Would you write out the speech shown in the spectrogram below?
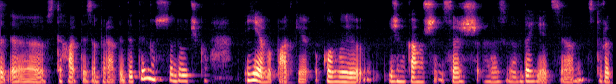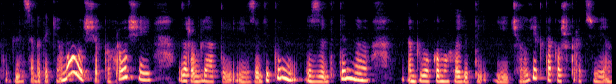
е, встигати забирати дитину з садочка. Є випадки, коли жінкам все ж е, вдається створити для себе такі умови, щоб гроші заробляти і за дитин, і за дитиною було кому глядіти, і чоловік також працює.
